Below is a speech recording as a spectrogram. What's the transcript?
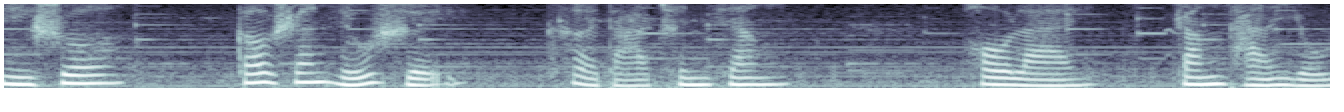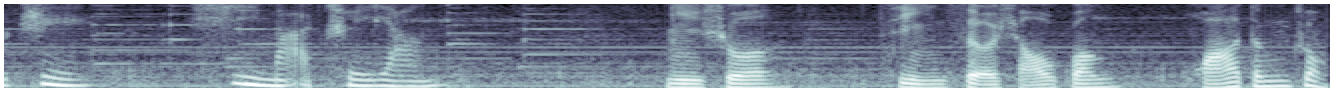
你说，高山流水，客达春江。后来，章坛游至，戏马垂杨。你说，锦瑟韶光，华灯壮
